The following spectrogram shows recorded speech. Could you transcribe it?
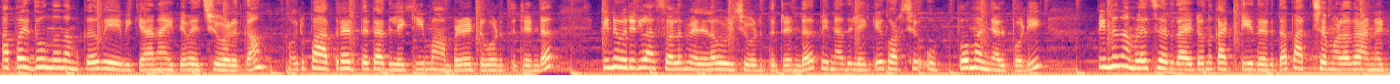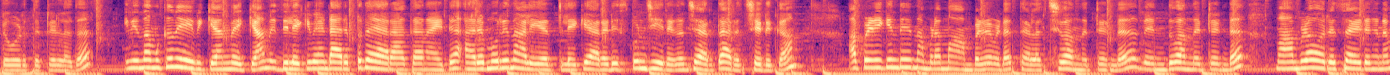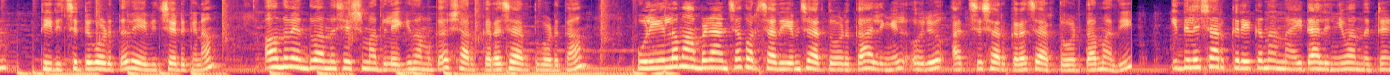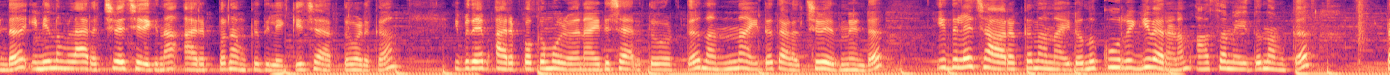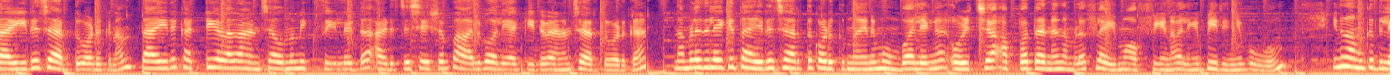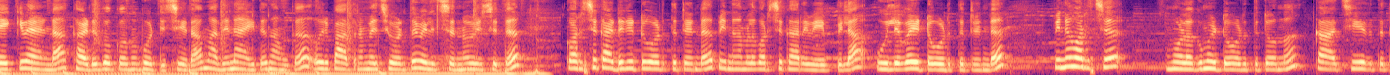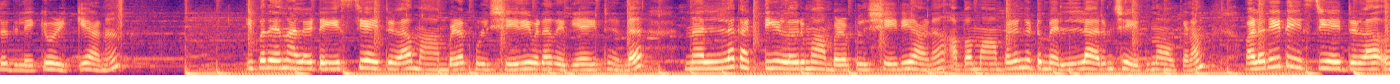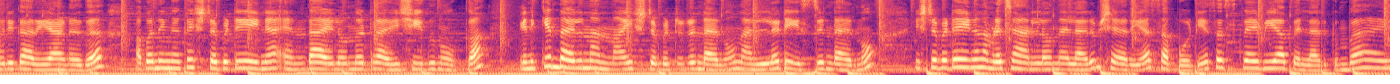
അപ്പോൾ ഇതൊന്ന് നമുക്ക് വേവിക്കാനായിട്ട് വെച്ച് കൊടുക്കാം. ഒരു പാത്രം എടുത്തിട്ട് അതിലേക്ക് ഈ മാമ്പഴം ഇട്ട് കൊടുത്തിട്ടുണ്ട്. പിന്നെ ഒരു ഗ്ലാസ്സോളം വെള്ളം ഒഴിച്ചു കൊടുത്തിട്ടുണ്ട്. പിന്നെ അതിലേക്ക് കുറച്ച് ഉപ്പ് മഞ്ഞൾപ്പൊടി പിന്നെ നമ്മൾ ചെറുതായിട്ടൊന്ന് കട്ട് ചെയ്തെടുത്ത പച്ചമുളകാണ് ഇട്ട് കൊടുത്തിട്ടുള്ളത്. ഇനി നമുക്ക് വേവിക്കാൻ വെക്കാം. ഇതിലേക്ക് വേണ്ട അരപ്പ് തയ്യാറാക്കാനായിട്ട് അരമുറി നാളികേരത്തിലേക്ക് അര ടീസ്പൂൺ ജീരകം ചേർത്ത് അരച്ചെടുക്കാം. അപ്പോഴേക്കും നമ്മുടെ മാമ്പഴം ഇവിടെ തിളച്ച് വന്നിട്ടുണ്ട് വെന്ത് വന്നിട്ടുണ്ട്. മാമ്പഴം ഓരോ സൈഡ് ഇങ്ങനെ തിരിച്ചിട്ട് കൊടുത്ത് വേവിച്ചെടുക്കണം. അതൊന്ന് വെന്ത് വന്ന ശേഷം അതിലേക്ക് നമുക്ക് ശർക്കര ചേർത്ത് കൊടുക്കാം. പുളിയുള്ള മാമ്പഴം വെച്ചാൽ കുറച്ചധികം ചേർത്ത് കൊടുക്കുക അല്ലെങ്കിൽ ഒരു അച്ച് ശർക്കര ചേർത്ത് കൊടുത്താൽ മതി. ഇതിൽ ശർക്കരയൊക്കെ നന്നായിട്ട് അലിഞ്ഞു വന്നിട്ടുണ്ട്. ഇനി നമ്മൾ അരച്ച് വെച്ചിരിക്കുന്ന അരപ്പ് നമുക്ക് ഇതിലേക്ക് ചേർത്ത് കൊടുക്കാം. ഇപ്പോൾ ഇതേ അരപ്പൊക്കെ മുഴുവനായിട്ട് ചേർത്ത് കൊടുത്ത് നന്നായിട്ട് തിളച്ച് വരുന്നുണ്ട്. ഇതിലെ ചാറൊക്കെ നന്നായിട്ടൊന്ന് കുറുകി വരണം. ആ സമയത്ത് നമുക്ക് തൈര് ചേർത്ത് കൊടുക്കണം. തൈര് കട്ടിയുള്ള കാണിച്ചാൽ ഒന്ന് മിക്സിയിലിട്ട് അടിച്ച ശേഷം പാൽ പോലെയാക്കിയിട്ട് വേണം ചേർത്ത് കൊടുക്കാൻ. നമ്മളിതിലേക്ക് തൈര് ചേർത്ത് കൊടുക്കുന്നതിന് മുമ്പ് അല്ലെങ്കിൽ ഒഴിച്ച് അപ്പോൾ തന്നെ നമ്മൾ ഫ്ലെയിം ഓഫ് ചെയ്യണം അല്ലെങ്കിൽ പിരിഞ്ഞു പോവും. ഇനി നമുക്കിതിലേക്ക് വേണ്ട കടുകൊക്കെ ഒന്ന് പൊട്ടിച്ചിടാം. അതിനായിട്ട് നമുക്ക് ഒരു പാത്രം വെച്ച് കൊടുത്ത് വെളിച്ചെണ്ണ ഒഴിച്ചിട്ട് കുറച്ച് കടുക് ഇട്ട് കൊടുത്തിട്ടുണ്ട്. പിന്നെ നമ്മൾ കുറച്ച് കറിവേപ്പില ഉലുവ ഇട്ട് കൊടുത്തിട്ടുണ്ട്. പിന്നെ കുറച്ച് മുളകും ഇട്ട് കൊടുത്തിട്ടൊന്ന് കാച്ചി എടുത്തിട്ട് ഇതിലേക്ക് ഒഴിക്കുകയാണ്. ഇപ്പോൾ ദേ നല്ല ടേസ്റ്റി ആയിട്ടുള്ള മാമ്പഴ പുളിശ്ശേരി ഇവിടെ റെഡി ആയിട്ടുണ്ട്. നല്ല കട്ടിയുള്ള ഒരു മാമ്പഴ പുളിശ്ശേരിയാണ്. അപ്പം മാമ്പഴം കിട്ടുമ്പോൾ എല്ലാവരും ചെയ്ത് നോക്കണം. വളരെ ടേസ്റ്റി ആയിട്ടുള്ള ഒരു കറിയാണിത്. അപ്പോൾ നിങ്ങൾക്ക് ഇഷ്ടപ്പെട്ട് കഴിഞ്ഞാൽ എന്തായാലും ഒന്ന് ട്രൈ ചെയ്ത് നോക്കുക. എനിക്ക് എന്തായാലും നന്നായി ഇഷ്ടപ്പെട്ടിട്ടുണ്ടായിരുന്നു. നല്ല ടേസ്റ്റ് ഉണ്ടായിരുന്നു. ഇഷ്ടപ്പെട്ട് കഴിഞ്ഞാൽ നമ്മുടെ ചാനലൊന്ന് എല്ലാവരും ഷെയർ ചെയ്യുക സപ്പോർട്ട് ചെയ്യുക സബ്സ്ക്രൈബ് ചെയ്യുക. അപ്പോൾ എല്ലാവർക്കും ബൈ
